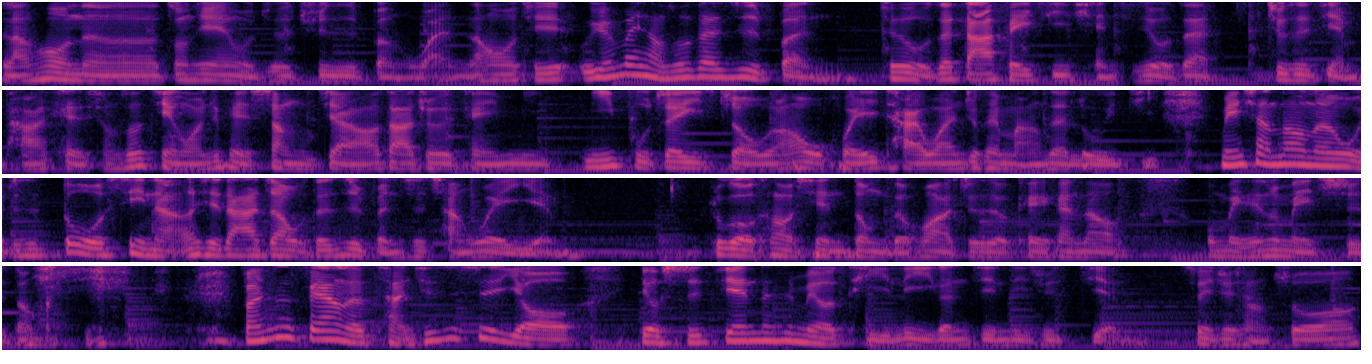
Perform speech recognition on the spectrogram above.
然后呢，中间我就去日本玩，然后其实我原本想说在日本，就是我在搭飞机前，其实我在就是剪 p o c a s t 想说剪完就可以上架，然后大家就会。可以弥弥补这一周，然后我回一台湾就可以马上再录一集。没想到呢，我就是惰性啊！而且大家知道我在日本是肠胃炎，如果我看到现动的话，就是可以看到我每天都没吃东西，反正非常的惨。其实是有有时间，但是没有体力跟精力去剪，所以就想说，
